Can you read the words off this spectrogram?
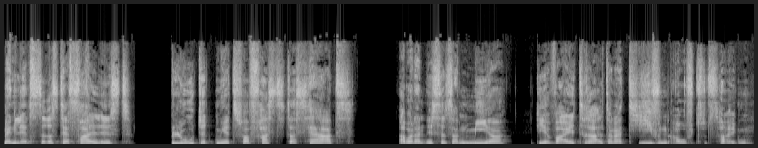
Wenn letzteres der Fall ist, blutet mir zwar fast das Herz, aber dann ist es an mir, dir weitere Alternativen aufzuzeigen.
